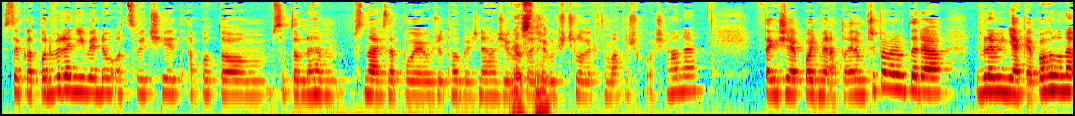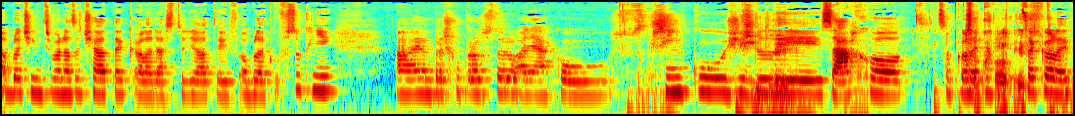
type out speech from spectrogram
se takhle pod vedením jednou odcvičit a potom se to mnohem snáš zapojit už do toho běžného života, Jasně. že už člověk to má trošku ošahané. Takže pojďme na to. Jenom připomenu teda, budeme mít nějaké pohodlné oblečení třeba na začátek, ale dá se to dělat i v obleku v sukni a jenom trošku prostoru a nějakou skřínku, židli, židli. záchod, cokoliv, cokoliv. cokoliv.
